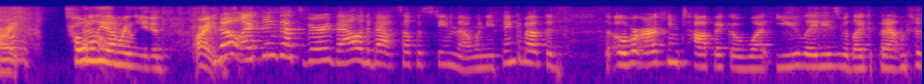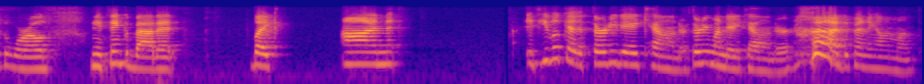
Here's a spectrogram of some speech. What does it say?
All right, totally No. unrelated. All right, No, I think that's very valid about self-esteem, though. When you think about the the overarching topic of what you ladies would like to put out into the world, when you think about it, like on if you look at a 30 day calendar, 31 day calendar, depending on the month,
